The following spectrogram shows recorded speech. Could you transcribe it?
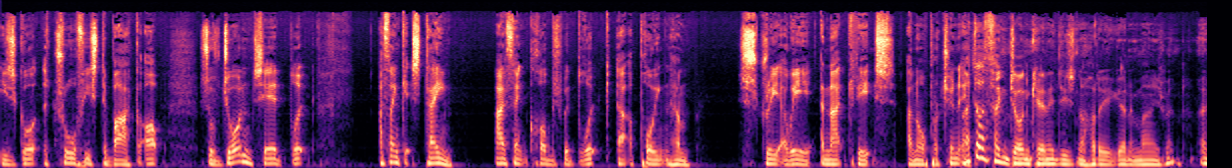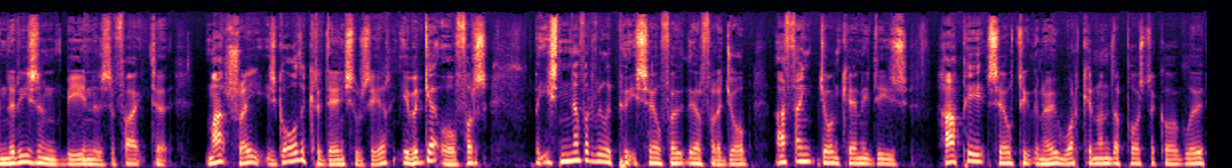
He's got the trophies to back it up. So if John said, look, I think it's time, I think clubs would look at appointing him straight away, and that creates an opportunity. I don't think John Kennedy's in a hurry to get into management. And the reason being is the fact that Mark's right, he's got all the credentials there. He would get offers, but he's never really put himself out there for a job. I think John Kennedy's happy at Celtic the now, working under Postecoglou,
